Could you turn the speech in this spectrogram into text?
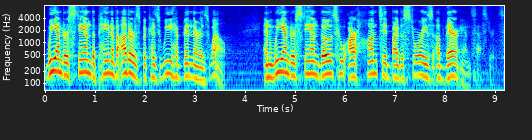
We understand the pain of others because we have been there as well. And we understand those who are haunted by the stories of their ancestors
